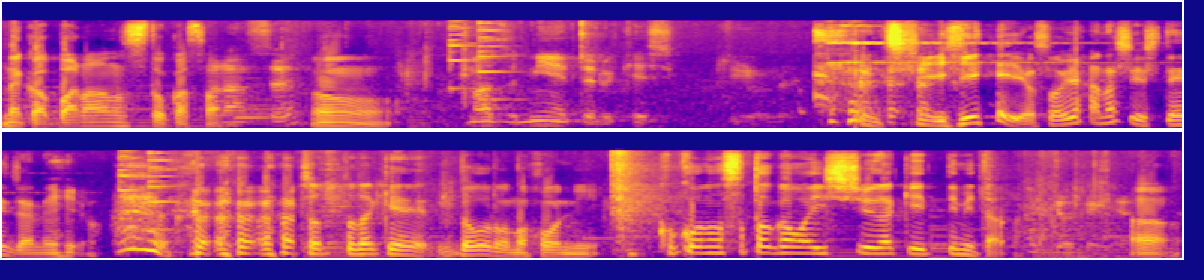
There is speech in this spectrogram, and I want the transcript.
なんかバランスとかさ。バランス？うん。まず見えてる景色ち言 えよそういう話してんじゃねえよ。ちょっとだけ道路の方に。ここの外側一周だけ行ってみたら。うん。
